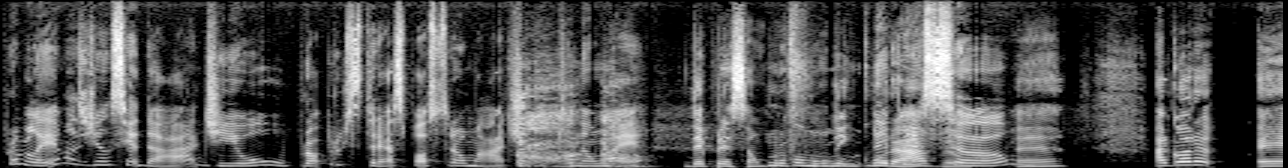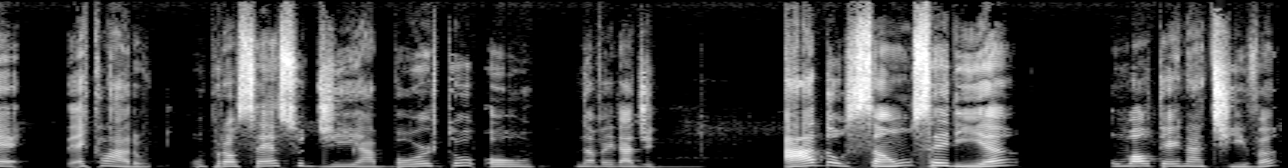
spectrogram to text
problemas de ansiedade ou o próprio estresse pós-traumático, que não é Depressão incomum, profunda, incurável. Depressão. É. Agora, é, é claro, o processo de aborto, ou, na verdade, a adoção seria uma alternativa,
